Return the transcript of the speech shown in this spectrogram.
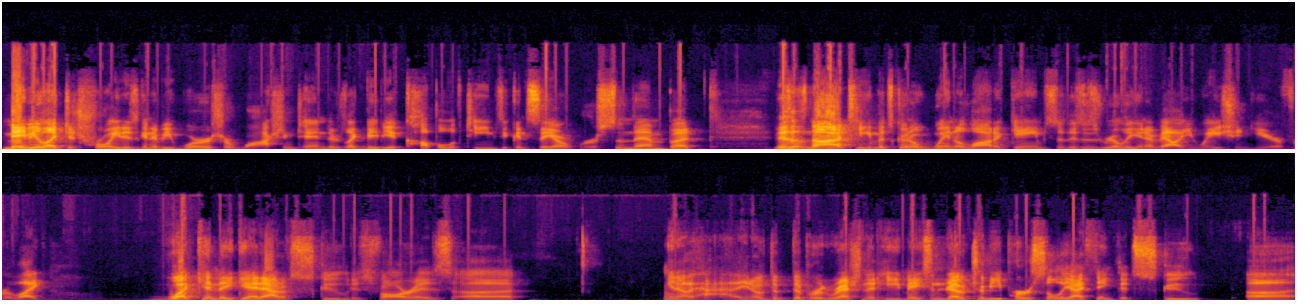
maybe like detroit is gonna be worse or washington. There's like maybe a couple of teams you can say are worse than them but this is not a team that's going to win a lot of games. So this is really an evaluation year for like what can they get out of Scoot as far as uh you know you know the, the progression that he makes. And you know, to me personally I think that Scoot uh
